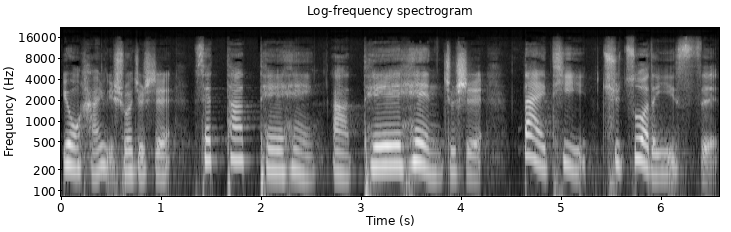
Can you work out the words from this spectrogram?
用韩语说就是 setta tehen” 啊，“tehen” 就是代替去做的意思。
